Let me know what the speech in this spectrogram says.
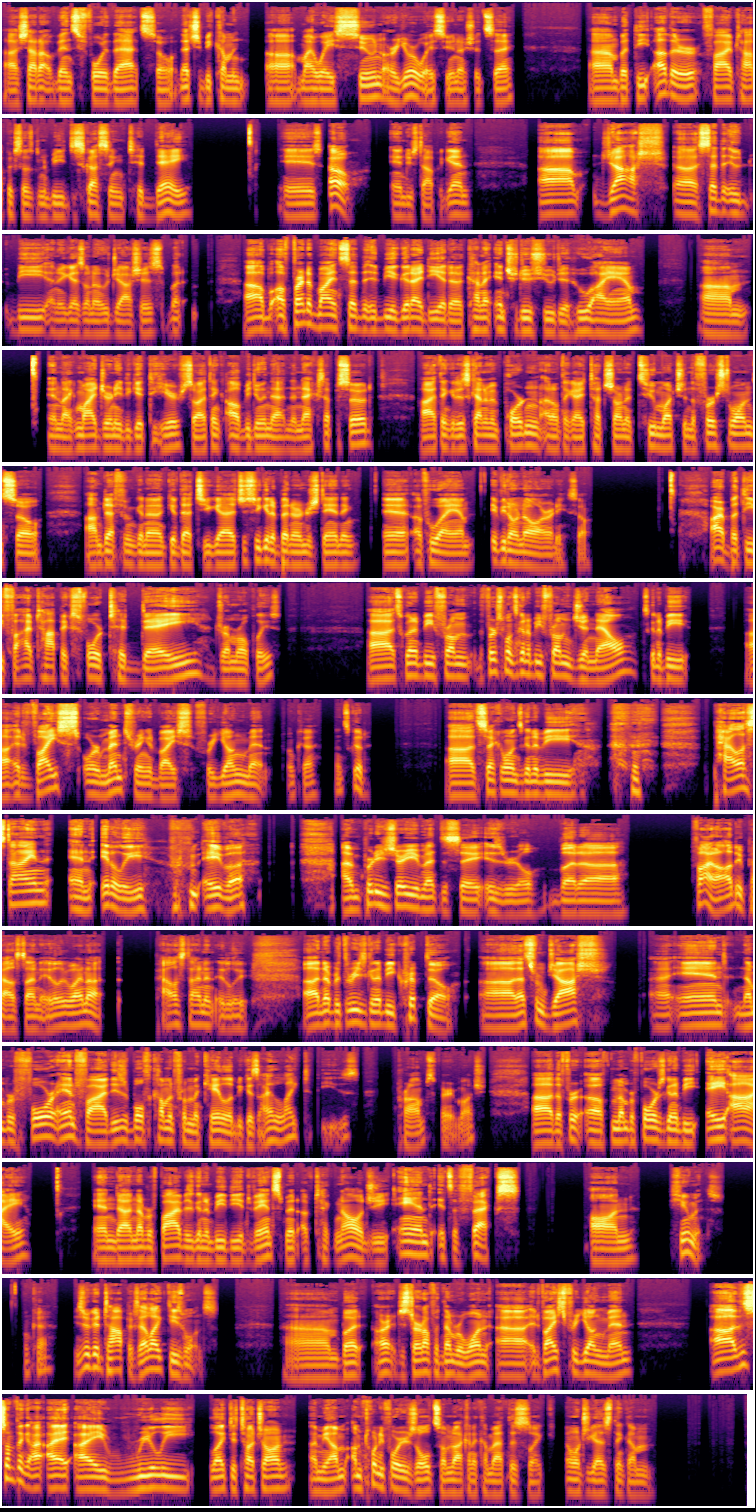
Uh, shout out Vince for that. So that should be coming uh, my way soon, or your way soon, I should say. Um, but the other five topics I was going to be discussing today is oh, and do stop again. Um, Josh uh, said that it would be, I know you guys don't know who Josh is, but uh, a friend of mine said that it'd be a good idea to kind of introduce you to who I am um, and like my journey to get to here. So I think I'll be doing that in the next episode. I think it is kind of important. I don't think I touched on it too much in the first one, so I'm definitely going to give that to you guys just so you get a better understanding uh, of who I am if you don't know already. So, all right, but the five topics for today, drum roll, please. Uh, it's going to be from the first one's going to be from Janelle. It's going to be uh, advice or mentoring advice for young men. Okay, that's good. Uh, the second one's going to be Palestine and Italy from Ava. I'm pretty sure you meant to say Israel, but uh, fine, I'll do Palestine and Italy. Why not? Palestine and Italy. Uh, number three is going to be crypto. Uh, that's from Josh. Uh, and number four and five, these are both coming from Michaela because I liked these prompts very much. Uh, the fir- uh, number four is going to be AI, and uh, number five is going to be the advancement of technology and its effects on humans. Okay, these are good topics. I like these ones. Um, but all right, to start off with number one, uh, advice for young men. Uh, this is something I, I, I really like to touch on. I mean, I'm I'm 24 years old, so I'm not going to come at this like I don't want you guys to think I'm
